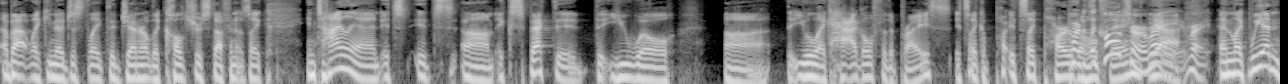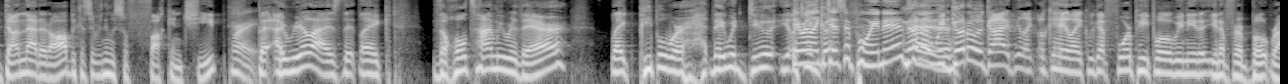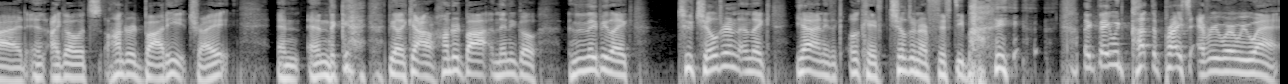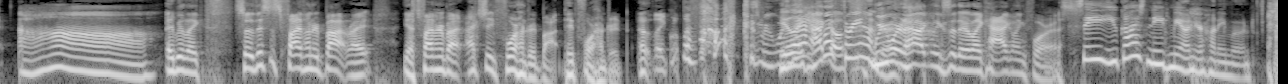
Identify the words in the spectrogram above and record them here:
about like you know just like the general the culture stuff, and it was like in Thailand, it's it's um, expected that you will. Uh, that you will like haggle for the price. It's like a it's like part, Part of of the, the whole thing. culture, right, Yeah. right. And like we hadn't done that at all because everything was so fucking cheap. Right. But I realized that like the whole time we were there, like people were they would do it. They were like disappointed. No, that- no, we go to a guy and be like, okay, like we got four people, we need it, you know, for a boat ride, and I go, it's hundred baht each, right? And and the guy be like, yeah, hundred baht, and then he'd go, and then they'd be like, two children, and like, yeah, and he's like, okay, children are fifty baht. like they would cut the price everywhere we went. ah. I'd be like, so this is 500 baht, right? Yeah, it's 500 baht. Actually, 400 baht. Pay 400. I uh, was Like, what the fuck? Because we wouldn't like, how about 300? We weren't haggling, so they're like haggling for us. See, you guys need me on your honeymoon.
